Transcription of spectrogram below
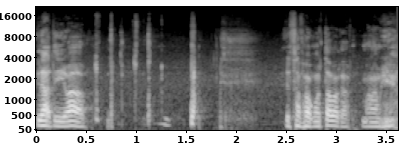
La tiraba. Fue con tabaca, madre mía.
